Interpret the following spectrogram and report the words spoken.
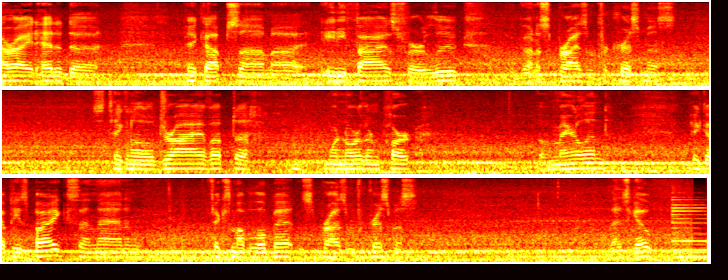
All right, headed to pick up some uh, 85s for Luke. I'm going to surprise him for Christmas. Just taking a little drive up to more northern part of Maryland. Pick up these bikes and then fix them up a little bit and surprise him for Christmas. Let's go.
